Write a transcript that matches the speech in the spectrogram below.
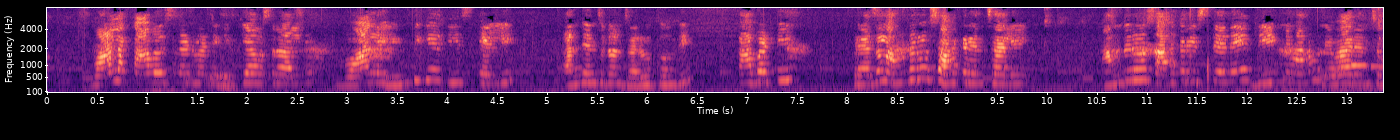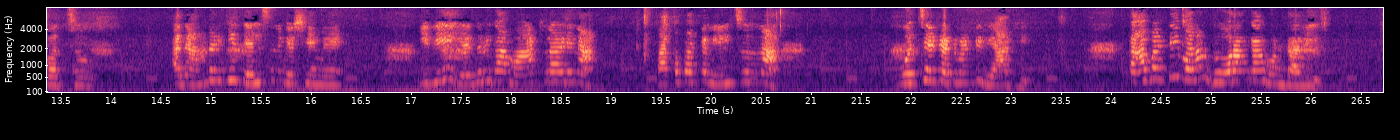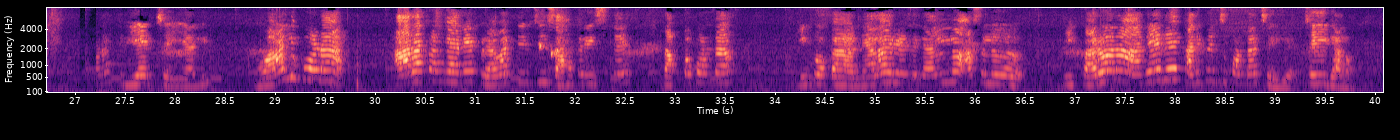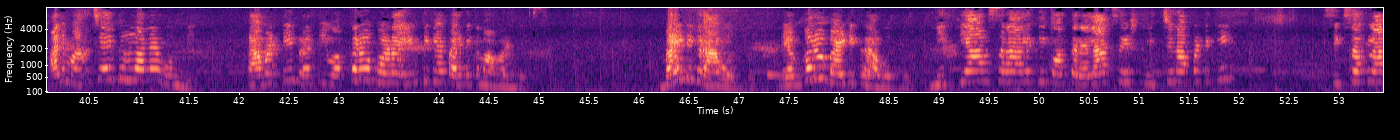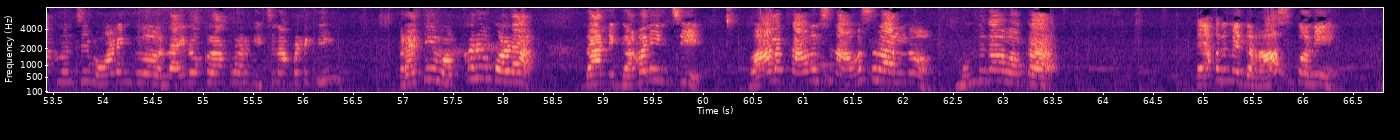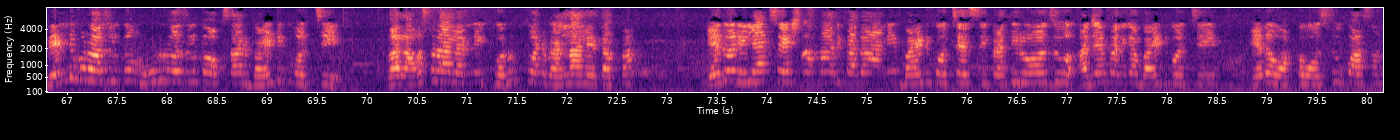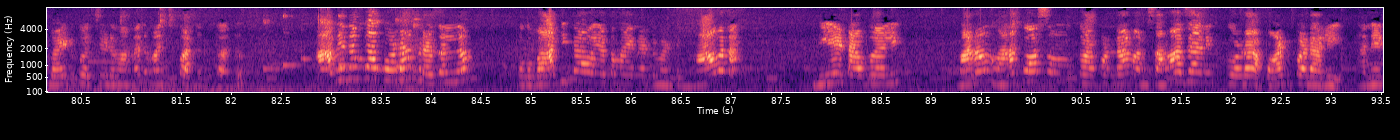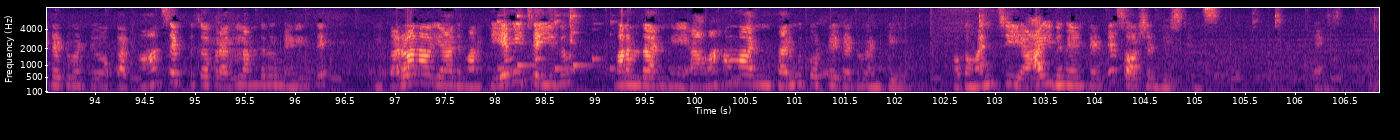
వాళ్ళకి కావలసినటువంటి నిత్యావసరాలను వాళ్ళ ఇంటికే తీసుకెళ్ళి అందించడం జరుగుతుంది. కాబట్టి ప్రజలందరూ సహకరించాలి. అందరూ సహకరిస్తేనే దీన్ని మనం నివారించవచ్చు. అది అందరికీ తెలిసిన విషయమే. ఇది ఎదురుగా మాట్లాడిన పక్క పక్క నిల్చున్న వచ్చేటటువంటి వ్యాధి. కాబట్టి మనం దూరంగా ఉండాలి. క్రియేట్ చేయాలి. వాళ్ళు కూడా ఆ రకంగానే ప్రవర్తించి సహకరిస్తే తప్పకుండా ఇంకొక నెల రెండు నెలల్లో అసలు ఈ కరోనా అనేదే కనిపించకుండా చెయ్య చేయగలం. అది మన చేతుల్లోనే ఉంది. కాబట్టి ప్రతి ఒక్కరూ కూడా ఇంటికే పరిమితం అవ్వండి. బయటికి రావద్దు. ఎవ్వరూ బయటికి రావద్దు. నిత్యావసరాలకి కొంత రిలాక్సేషన్ ఇచ్చినప్పటికీ సిక్స్ ఓ క్లాక్ నుంచి మార్నింగ్ నైన్ ఓ క్లాక్ వరకు ఇచ్చినప్పటికీ ప్రతి ఒక్కరూ కూడా దాన్ని గమనించి వాళ్ళకు కావలసిన అవసరాలను ముందుగా ఒక పేపర్ మీద రాసుకొని రెండు రోజులకో మూడు రోజులకో ఒకసారి బయటికి వచ్చి వాళ్ళ అవసరాలన్నీ కొనుక్కొని వెళ్ళాలి తప్ప ఏదో రిలాక్సేషన్ ఉన్నది కదా అని బయటకు వచ్చేసి ప్రతిరోజు అదే పనిగా బయటకు వచ్చి ఏదో ఒక్క వస్తువు కోసం బయటకు వచ్చేయడం అన్నది మంచి పద్ధతి కాదు. ఆ విధంగా కూడా ప్రజల్లో ఒక బాధ్యతాయుతమైనటువంటి భావన క్రియేట్ అవ్వాలి. మనం మన కోసం కాకుండా మన సమాజానికి కూడా పాటుపడాలి అనేటటువంటి ఒక కాన్సెప్ట్తో ప్రజలందరూ మెలిగితే ఈ కరోనా వ్యాధి మనకేమీ చెయ్యదు. మనం దాన్ని ఆ మహమ్మారిని తరిమి కొట్టేటటువంటి ఒక మంచి ఆయుధం ఏంటంటే సోషల్ డిస్టెన్స్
